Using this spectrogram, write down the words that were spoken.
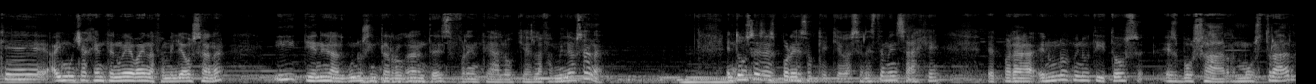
que hay mucha gente nueva en la familia Osana y tienen algunos interrogantes frente a lo que es la familia Osana. Entonces es por eso que quiero hacer este mensaje eh, para en unos minutitos esbozar, mostrar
